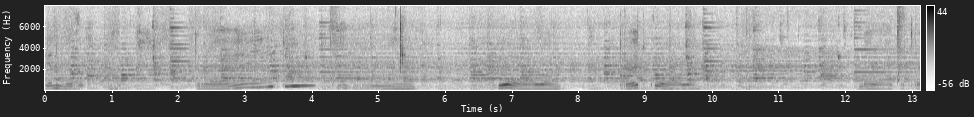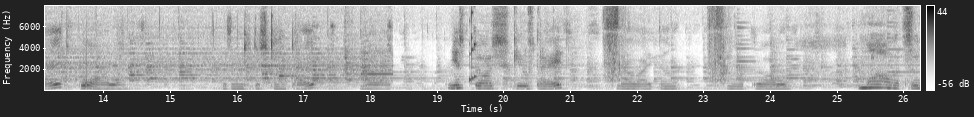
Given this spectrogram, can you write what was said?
Я не можу. Може мені хтось кине трейд? Давай. Мені хтось кинув трейд. Давайте. На коалу. Мало, це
